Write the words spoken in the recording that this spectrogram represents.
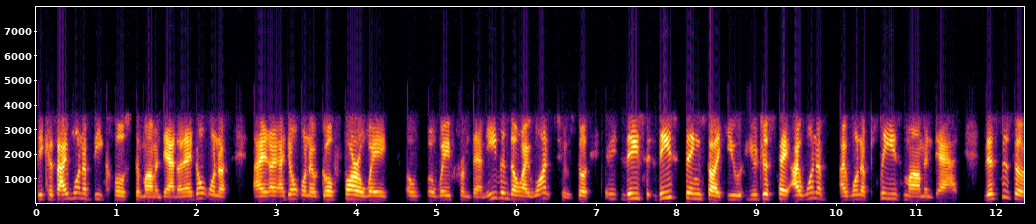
because I want to be close to mom and dad, and I don't want to. I, I don't want to go far away away from them, even though I want to. So these these things, like you you just say, I want to I want to please mom and dad. This is a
